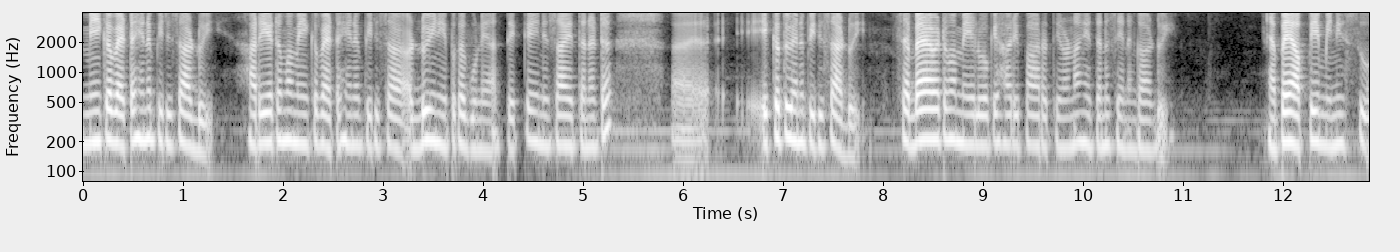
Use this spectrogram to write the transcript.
මේක වැටහෙන පිරිස අඩුයි. හරියටම මේක වැටහෙන පිරිස අඩුයි නිපක ගුණයත් එක්ක. ඒ නිසා එතනට එකතු වෙන පිරිස අඩුයි. සැබෑවටම මේ ලෝකේ හරි පාර තියෙනවා නම් එතන සෙනග අඩුයි. හැබැයි අපේ මිනිස්සු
